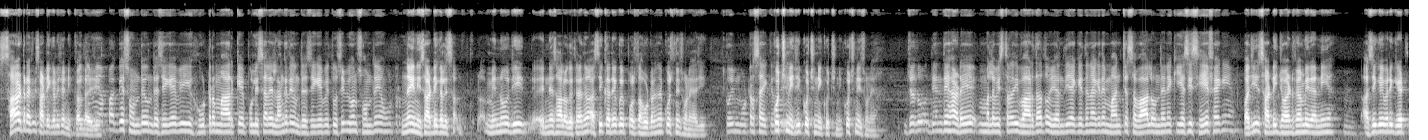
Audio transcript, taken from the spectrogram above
ਸਾਰਾ ਟ੍ਰੈਫਿਕ ਸਾਡੀ ਗਲੀ 'ਚੋਂ ਨਿਕਲਦਾ ਹੈ ਜੀ। ਜਿਵੇਂ ਆਪਾਂ ਅੱਗੇ ਸੁਣਦੇ ਹੁੰਦੇ ਸੀਗੇ ਵੀ ਹੂਟਰ ਮਾਰ ਕੇ ਪੁਲਿਸ ਵਾਲੇ ਲੰਘਦੇ ਹੁੰਦੇ ਸੀਗੇ ਵੀ ਤੁਸੀਂ ਵੀ ਹੁਣ ਸੁਣਦੇ ਹੋ ਹੂਟਰ? ਨਹੀਂ ਨਹੀਂ ਸਾਡੀ ਗਲੀ ਸ- ਮੈਨੂੰ ਜੀ ਇੰਨੇ ਸਾਲ ਹੋ ਗਏ ਇੱਥੇ ਰਹਿੰਦੇ ਨੂੰ, ਅਸੀਂ ਕਦੇ ਕੋਈ ਪੁਲਿਸ ਦਾ ਹੋਟਲ ਨੇ ਕੁਝ ਨਹੀਂ ਸੁਣਿਆ ਜੀ। ਕੋਈ ਮੋਟਰਸਾਈਕਲ ਕੁਝ ਨਹੀਂ ਜੀ ਕੁਝ ਨਹੀਂ ਕੁਝ ਨਹੀਂ ਕੁਝ ਨਹੀਂ ਸੁਣਿਆ। ਜਦੋਂ ਦਿਨ ਦਿਹਾੜੇ ਮਤਲਬ ਇਸ ਤਰ੍ਹਾਂ ਦੀ ਵਾਰਦਾਤ ਹੋ ਜਾਂਦੀ ਹੈ ਕਿਤੇ ਨਾ ਕਿਤੇ ਮਨ 'ਚ ਸਵਾਲ ਹੁੰਦੇ ਨੇ ਕਿ ਅਸੀਂ ਸੇਫ ਹੈਗੇ ਆ ਭਾਜੀ ਸਾਡੀ ਜੁਆਇੰਟ ਫੈਮਿਲੀ ਰਹਿੰਦੀ ਹੈ। ਅਸੀਂ ਕਈ ਵਾਰੀ ਗੇਟ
